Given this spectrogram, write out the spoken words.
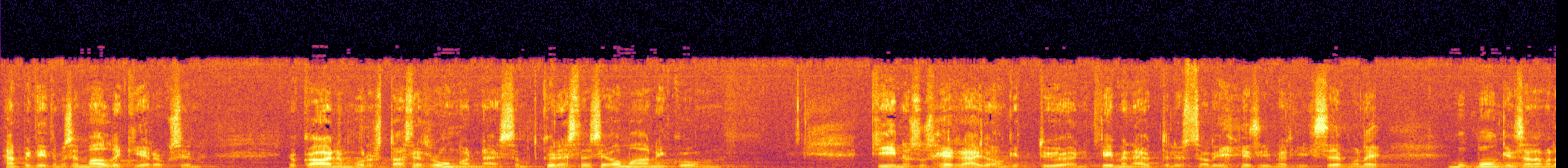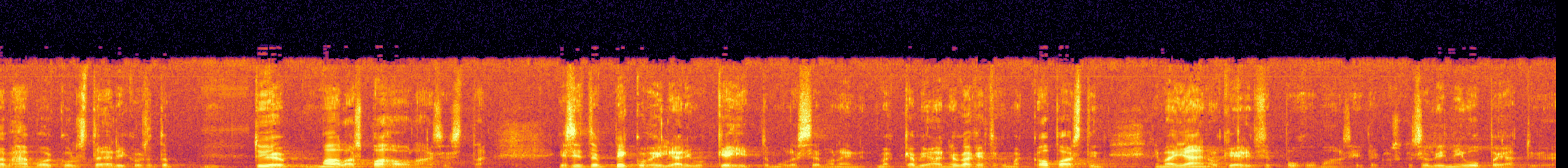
hän piti tämmöisen mallikierroksen joka aina muodostaa sen rungon näissä, mutta kyllä sitä se oma niin kuin, kiinnostus herää johonkin työhön. Nyt viime näyttelyssä oli esimerkiksi semmoinen, munkin sanomana vähän voi kuulostaa erikoiselta, työ maalauspaholaisesta. Ja sitten pikkuhiljaa niin kehittyi mulle semmoinen, että mä kävin aina joka kerta kun mä opastin, niin mä jäin oikein erityisesti puhumaan siitä, koska se oli niin upea työ.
